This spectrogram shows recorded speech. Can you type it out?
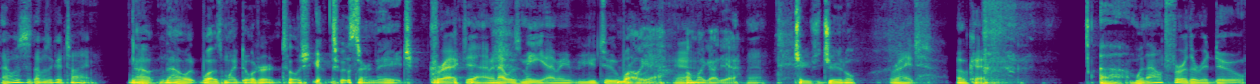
That was, that was a good time. Now, now it was my daughter until she got to a certain age. Correct. Yeah. I mean, that was me. I mean, you too. Well, probably. yeah. Oh my God, yeah. Yeah. Change the channel. Right. Okay. um, without further ado,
